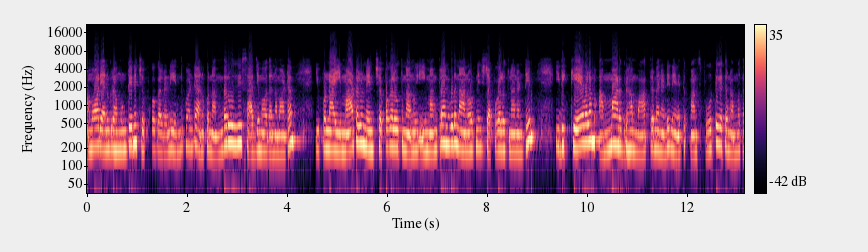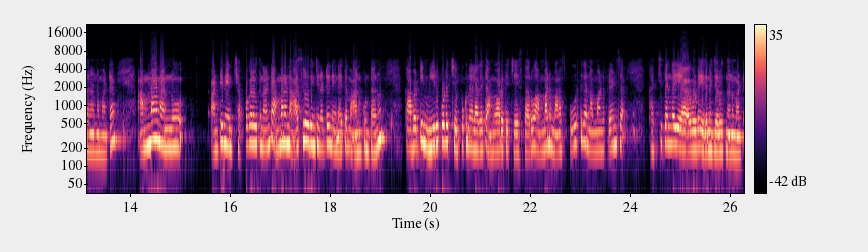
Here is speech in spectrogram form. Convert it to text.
అమ్మవారి అనుగ్రహం ఉంటేనే చెప్పుకోగలరండి. ఎందుకంటే అనుకున్న అందరూది సాధ్యమవుదన్నమాట. ఇప్పుడు నా ఈ మాటలు నేను చెప్పగలుగుతున్నాను. ఈ మంత్రాన్ని కూడా నా నోటి నుంచి చెప్పగలుగుతున్నానంటే ఇది కేవలం అమ్మ అనుగ్రహం మాత్రమేనండి. నేనైతే మనస్ఫూర్తిగా అయితే నమ్ముతానన్నమాట. అమ్మ నన్ను అంటే నేను చెప్పగలుగుతున్నాను అంటే అమ్మ నన్ను ఆశీర్వదించినట్టే నేనైతే అనుకుంటాను. కాబట్టి మీరు కూడా చెప్పుకునేలాగైతే అమ్మవారైతే అయితే చేస్తారు. అమ్మని మనస్ఫూర్తిగా నమ్మండి ఫ్రెండ్స్. ఖచ్చితంగా కూడా ఏదైనా జరుగుతుందనమాట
